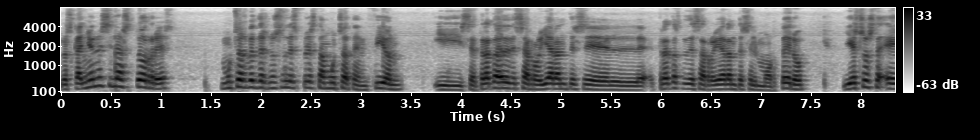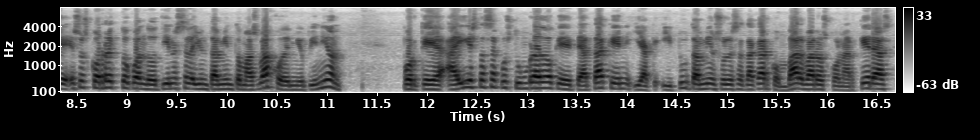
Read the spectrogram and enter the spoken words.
Los cañones y las torres muchas veces no se les presta mucha atención y se trata de desarrollar antes el tratas de desarrollar antes el mortero y eso es, eh, eso es correcto cuando tienes el ayuntamiento más bajo en mi opinión porque ahí estás acostumbrado a que te ataquen y, tú también sueles atacar con bárbaros con arqueras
